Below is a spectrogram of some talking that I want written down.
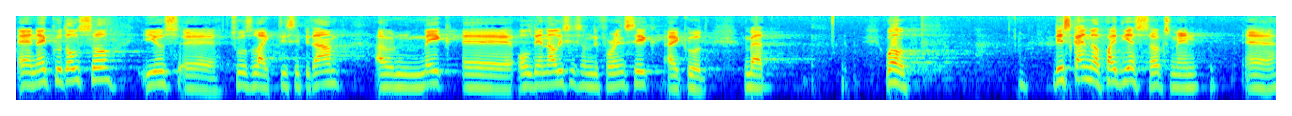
and I could also use uh, tools like TCP-dump and make uh, all the analysis on the forensic I could. But, well, this kind of idea sucks, man. Uh,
